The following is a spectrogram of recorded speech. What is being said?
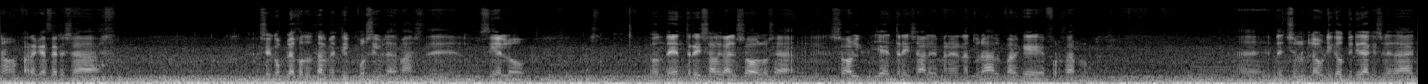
¿no? ¿Para qué hacer esa, ese complejo totalmente imposible además de un cielo donde entre y salga el sol, o sea, el sol ya entra y sale de manera natural, ¿para qué forzarlo? Eh, de hecho, la única utilidad que se le da en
